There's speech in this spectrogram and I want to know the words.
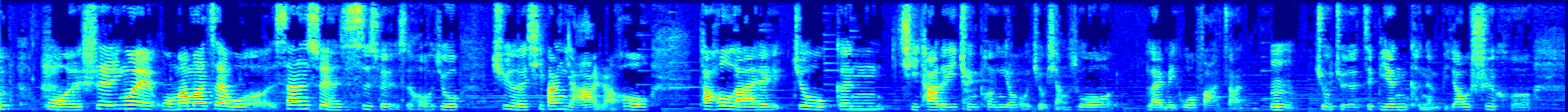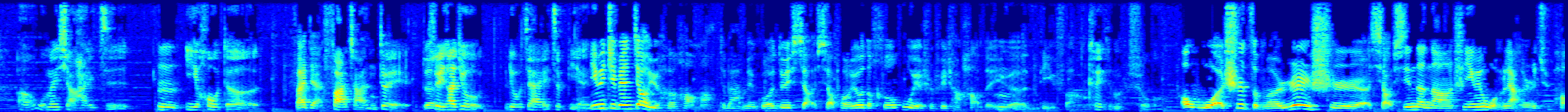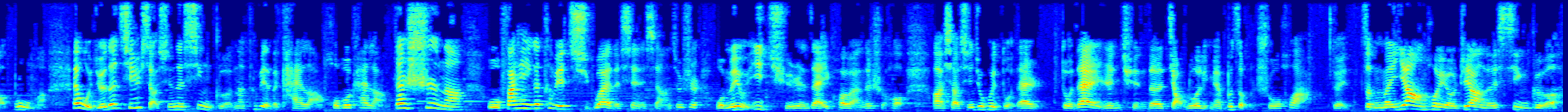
我是因为我妈妈在我三岁还是四岁的时候就去了西班牙，然后她后来就跟其他的一群朋友就想说来美国发展，嗯。就觉得这边可能比较适合，呃，我们小孩子嗯，以后的发展。发展，对，对所以他就留在这边。因为这边教育很好嘛，对吧？美国对小小朋友的呵护也是非常好的一个地方。可以这么说，哦，我是怎么认识小新的呢？是因为我们两个人去跑步嘛。哎，我觉得其实小新的性格呢特别的开朗，活泼开朗。但是呢，我发现一个特别奇怪的现象，就是我们有一群人在一块玩的时候啊，小新就会躲在躲在人群的角落里面不怎么说话。对，怎么样会有这样的性格？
